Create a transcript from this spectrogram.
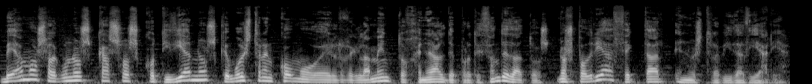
Veamos algunos casos cotidianos que muestran cómo el Reglamento General de Protección de Datos nos podría afectar en nuestra vida diaria.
